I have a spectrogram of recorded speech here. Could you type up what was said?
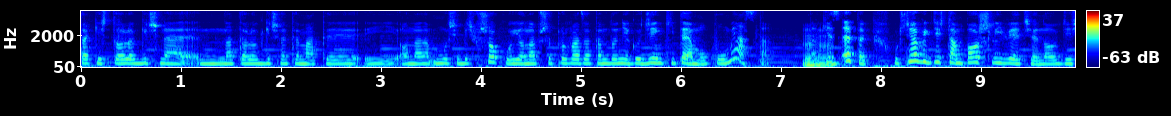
jakieś teologiczne, na teologiczne tematy i ona musi być w szoku i ona przeprowadza tam do niego dzięki temu pół miasta. Mhm. Taki jest efekt. Uczniowie gdzieś tam poszli, wiecie, no gdzieś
